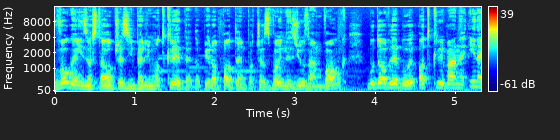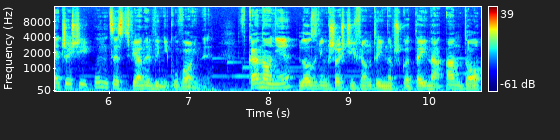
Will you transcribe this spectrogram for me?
w ogóle nie zostało przez Imperium odkryte. Dopiero potem, podczas wojny z Yuzan Wong, budowle były odkrywane i najczęściej unicestwiane w wyniku wojny. Kanonie los większości świątyń, np. tej na Anto,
